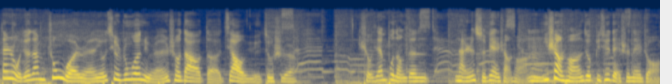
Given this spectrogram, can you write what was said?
但是我觉得咱们中国人，尤其是中国女人受到的教育就是，首先不能跟男人随便上床，嗯一上床就必须得是那种。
